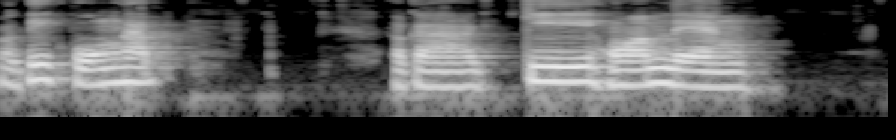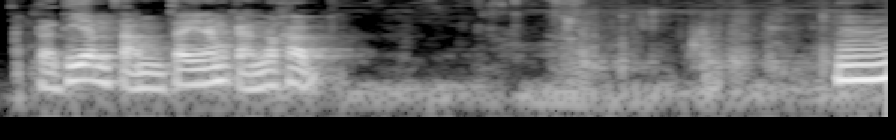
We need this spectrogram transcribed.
บักพริกผงครับ แล้วก็กีหอมแดง กระเทียมต่ำใส่น้ำกันนะครับ อืม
